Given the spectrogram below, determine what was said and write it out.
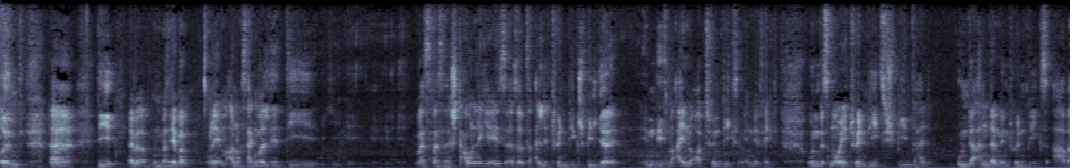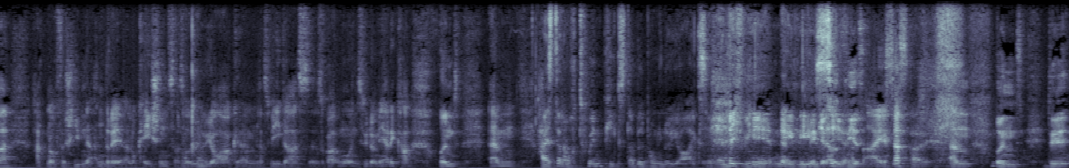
und äh, die, was ich aber auch noch sagen wollte, die, was, was erstaunlich ist, also alle Twin Peaks spielt ja in diesem einen Ort Twin Peaks im Endeffekt. Und das neue Twin Peaks spielt halt unter anderem in Twin Peaks, aber hat noch verschiedene andere Locations, also okay. New York, ähm, Las Vegas, äh, sogar irgendwo in Südamerika. Und ähm, heißt dann auch Twin Peaks Doppelpunkt New York, so ähnlich wie Navy. genau, CSI. ähm, und die,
